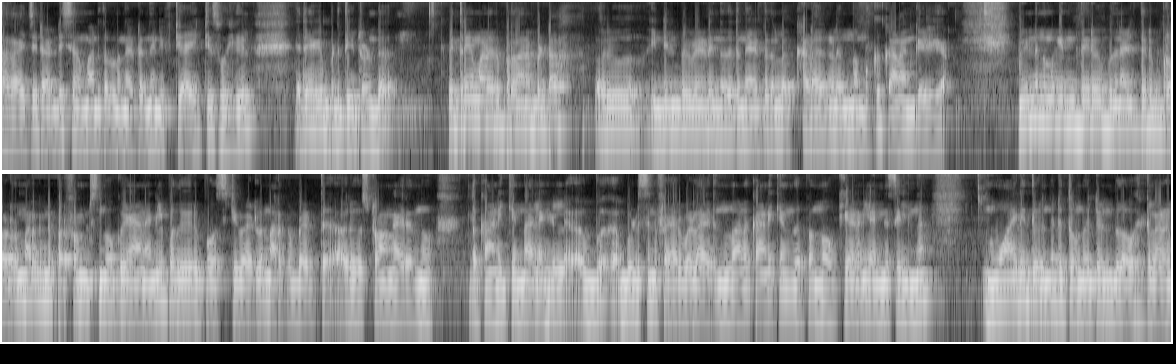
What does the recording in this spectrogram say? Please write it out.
സഹായിച്ച് രണ്ട് ശതമാനത്തോളം നേട്ടം നിഫ്റ്റി ഐ ടി സൂചികയിൽ രേഖപ്പെടുത്തിയിട്ടുണ്ട്. ഇത്രയുമാണ് ഒരു പ്രധാനപ്പെട്ട ഒരു ഇന്ത്യൻ പ്രവിയുടെ ഇന്നത്തെ ഒരു നേട്ടത്തിലുള്ള ഘടകങ്ങൾ ഇന്ന് നമുക്ക് കാണാൻ കഴിയുക. വീണ്ടും നമുക്ക് ഇന്നത്തെ ഒരു ബുധനാഴ്ചത്തെ ഒരു ബ്രോഡർ മാർക്കറ്റിന്റെ പെർഫോമൻസ് നോക്കുകയാണെങ്കിൽ പൊതുവെ ഒരു പോസിറ്റീവ് ആയിട്ടുള്ള മാർക്കറ്റ് ബ്രെഡ് ഒരു സ്ട്രോങ് ആയിരുന്നു കാണിക്കുന്ന അല്ലെങ്കിൽ ബുൾസിന് ഫെയർബിൾ ആയിരുന്നു എന്നാണ് കാണിക്കുന്നത്. ഇപ്പം നോക്കുകയാണെങ്കിൽ എൻ എസ് സിയിൽ ഇന്ന് മൂവായിരത്തി ഒരുന്നൂറ്റി തൊണ്ണൂറ്റൊൻപത് ഓഹരികളാണ്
